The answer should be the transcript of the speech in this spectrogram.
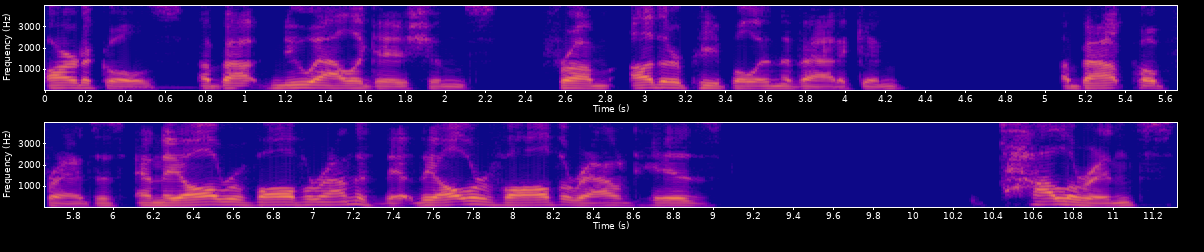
articles about new allegations from other people in the Vatican about Pope Francis, and they all revolve around this. They, they all revolve around his tolerance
